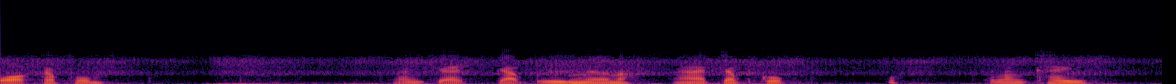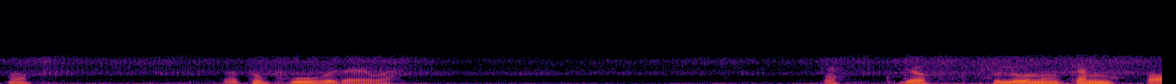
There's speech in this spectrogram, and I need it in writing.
ออกครับผม หลังจากจับอึงแล้วเนาะอาจับกบ กำลังไข่อ้าวแล้วตัวผู้ไปไหนวะไปเดี๋ยวไปรู้น้ำกันต่อ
